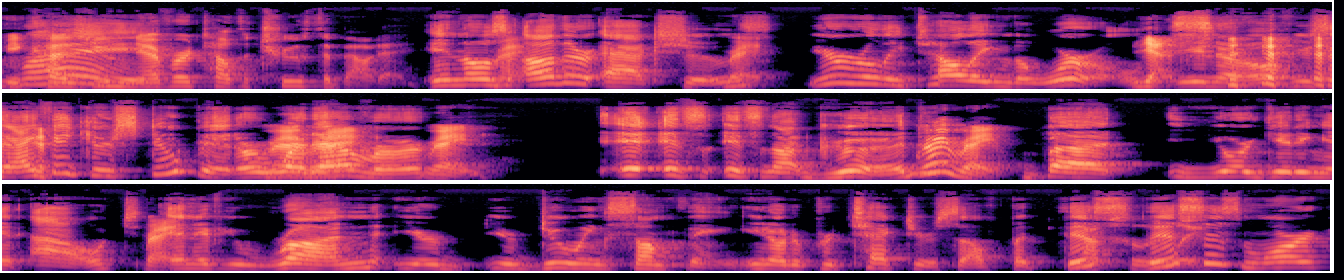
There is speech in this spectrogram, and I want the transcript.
because you never tell the truth about it. in those Right. other actions, Right. you're really telling the world. Yes. You know, if you say, I think you're stupid or Right, right, whatever, Right. It, it's it's not good, Right. Right. but you're getting it out Right. and if you run you're you're doing something you know to protect yourself but this this is more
